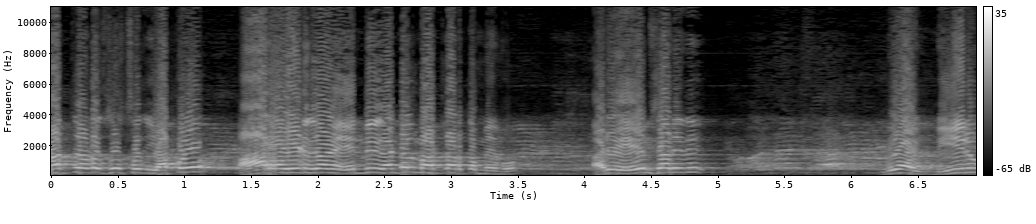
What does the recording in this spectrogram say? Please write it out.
మాట్లాడాల్సి వస్తుంది. అప్పుడు ఆరు ఐదు ఎనిమిది గంటలు మాట్లాడతాం మేము. అరే ఏం సార్ ఇది? మీరు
